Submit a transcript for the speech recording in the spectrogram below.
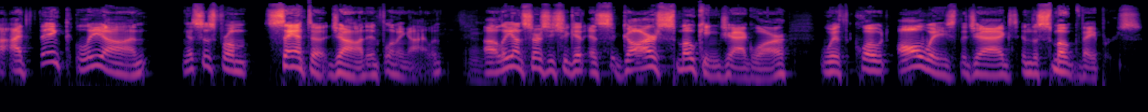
I I think Leon, this is from Santa John in Fleming Island. Uh, Leon Searcy should get a cigar smoking Jaguar with, quote, always the Jags in the smoke vapors.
